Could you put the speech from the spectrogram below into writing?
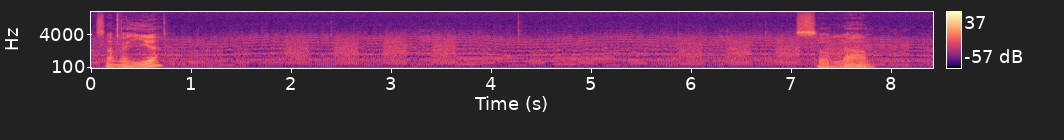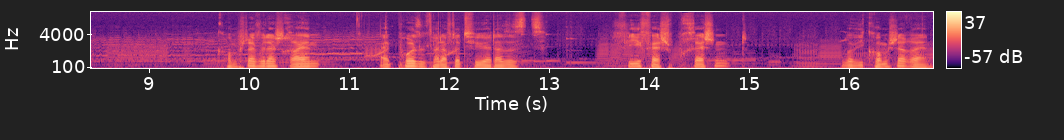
Was haben wir hier? Solar. Komm ich da vielleicht rein? Ein Puzzleteil auf der Tür. Das ist vielversprechend. Aber wie komme ich da rein?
